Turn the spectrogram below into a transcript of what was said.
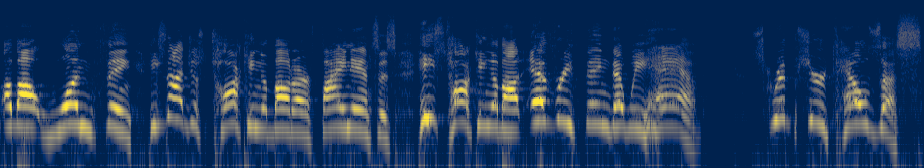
about one thing. He's not just talking about our finances. He's talking about everything that we have. Scripture tells us,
